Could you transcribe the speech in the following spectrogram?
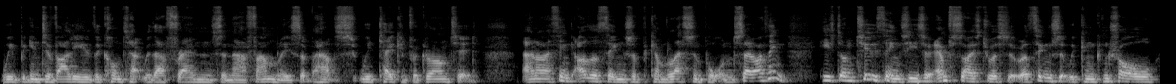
we begin to value the contact with our friends and our families that perhaps we'd taken for granted. And I think other things have become less important. So I think he's done two things. He's emphasized to us that there are things that we can control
